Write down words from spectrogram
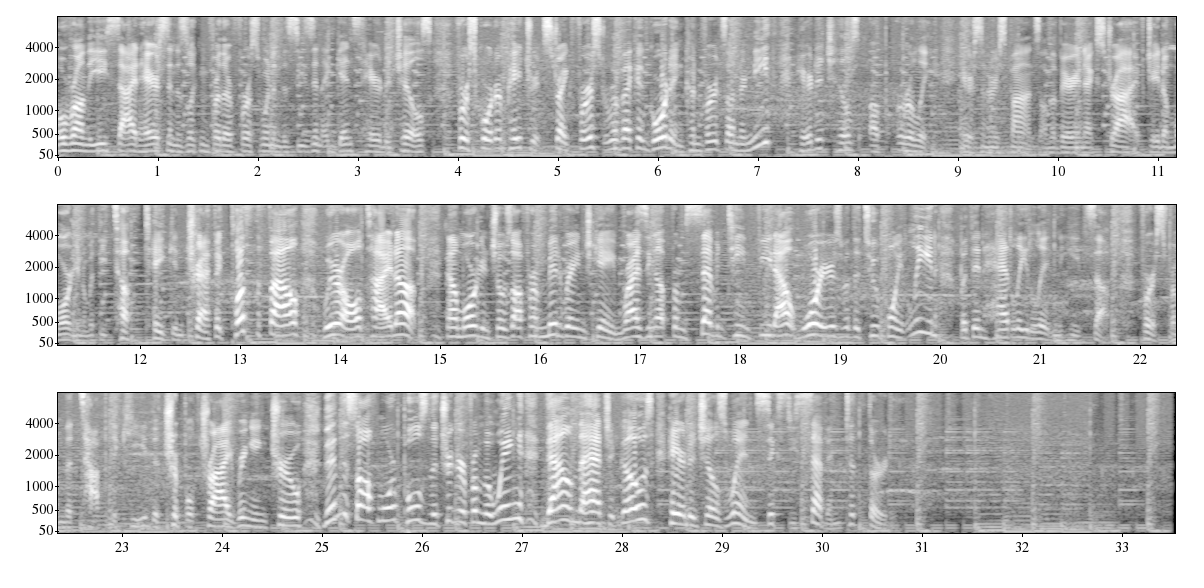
Over on the east side, Harrison is looking for their first win of the season against Heritage Hills. First quarter, Patriots strike first. Rebecca Gordon converts underneath. Heritage Hills up early. Harrison responds on the very next drive. Jada Morgan with the tough take in traffic plus the foul. We're all tied up. Now Morgan shows off her mid-range game, rising up from 17 feet out. Warriors with a two-point lead, but then Hadley Litton heats up. First from the top of the key, the triple try ringing true. Then the sophomore pulls the trigger from the wing. Down the hatchet goes. Heritage Hills wins 67 to 30.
